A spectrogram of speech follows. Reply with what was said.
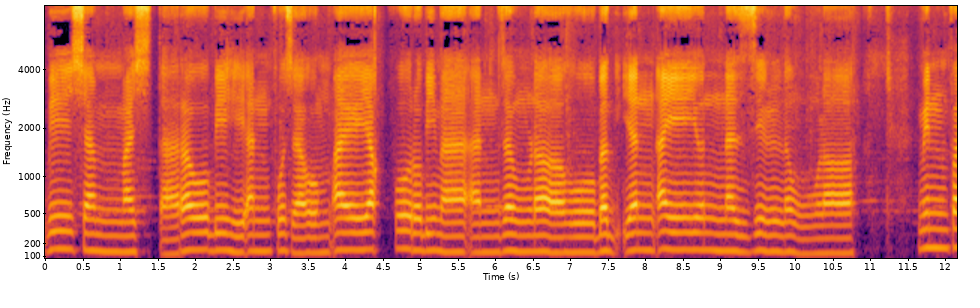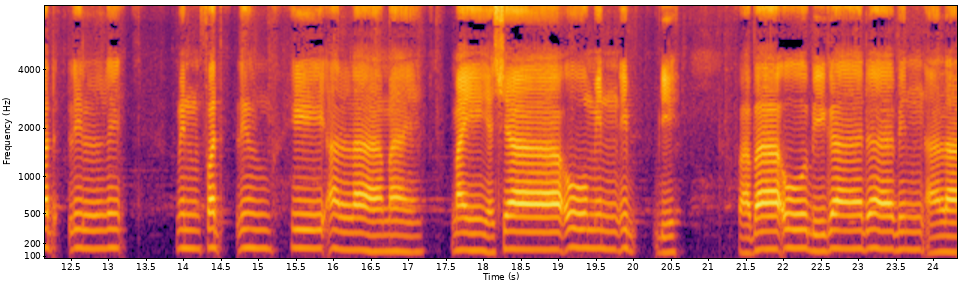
Bisammastarau bihi anfusahum ay yakfuru bima anzallahu bagyan ayyun nazzilullah min fadlil min fadlil nuhi alla may yasha'u min ibdih فباءوا بغضب على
